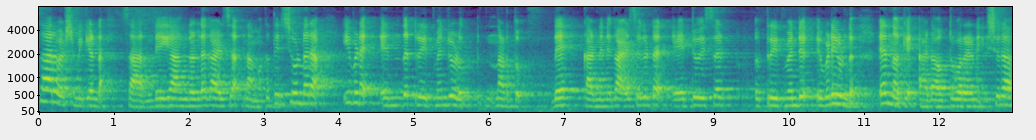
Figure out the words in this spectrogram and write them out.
സാർ വിഷമിക്കേണ്ട. സാറിന്റെ ഈ അങ്കിളുടെ കാഴ്ച നമുക്ക് തിരിച്ചു കൊണ്ടുവരാം. ഇവിടെ എന്ത് ട്രീറ്റ്മെന്റും നടത്തും. ദേ കണ്ണിന് കാഴ്ച കിട്ടാൻ എ ടു ഇസഡ് ട്രീറ്റ്മെന്റ് ഇവിടെയുണ്ട്. എന്നൊക്കെ ആ ഡോക്ടർ പറയണ ഈശ്വര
